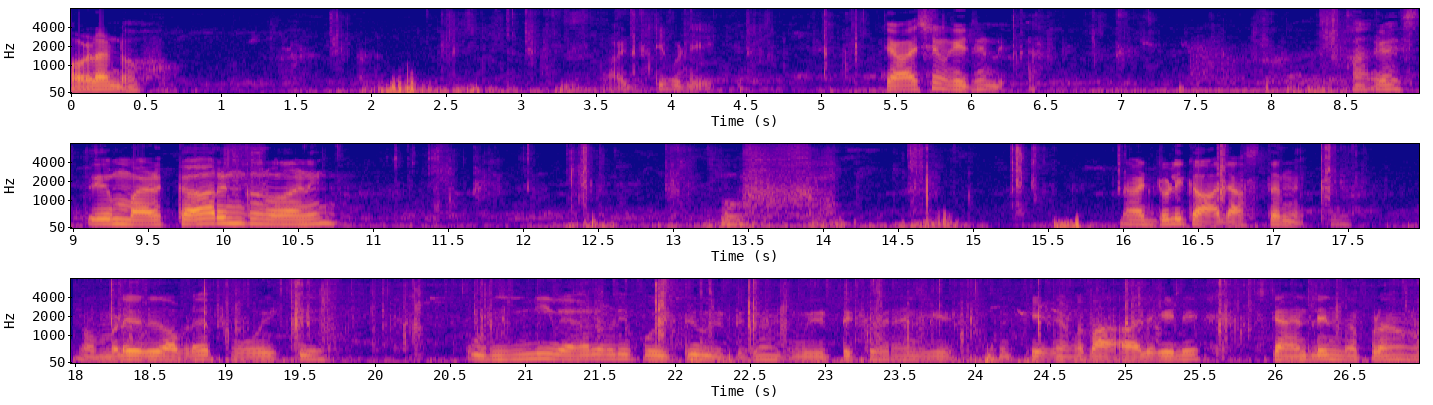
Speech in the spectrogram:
അവിടെ ഉണ്ടോ അടിപൊളി. അത്യാവശ്യം വെയിലുണ്ട്. ആകാശത്ത് മഴക്കാറും കുറവാണ്. അടിപൊളി കാലാവസ്ഥ നമ്മൾ അവിടെ പോയിട്ട് ഉണ്ണി വേറെ എവിടെ പോയിട്ട് വീട്ടിൽ വീട്ടിലേക്ക് വരാണെങ്കിൽ നിൽക്കുക ഞങ്ങൾ ബാലയിൽ സ്റ്റാൻഡിൽ നിന്നപ്പോഴാണ്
